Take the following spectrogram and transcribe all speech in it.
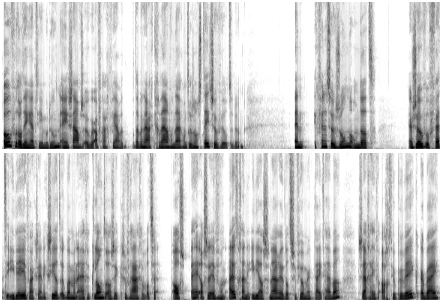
overal dingen hebt die je moet doen. En je s'avonds ook weer afvraagt van ja, wat, wat heb ik nou eigenlijk gedaan vandaag? Want er is nog steeds zoveel te doen. En ik vind het zo zonde omdat er zoveel vette ideeën vaak zijn. Ik zie dat ook bij mijn eigen klanten als ik ze vraag wat ze als, hè, als ze even van uitgaan, een ideaal scenario dat ze veel meer tijd hebben, zeg even acht uur per week erbij.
